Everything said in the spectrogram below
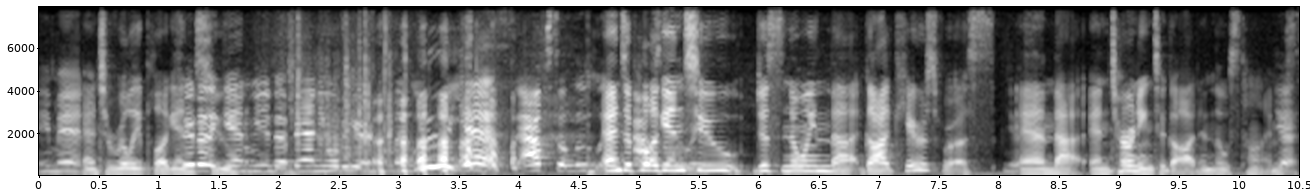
amen and to really plug say into Say that again we need to ban you over here like, woo, yes absolutely and to plug absolutely. into just knowing that God cares for us Yes. and that and turning to God in those times. yes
